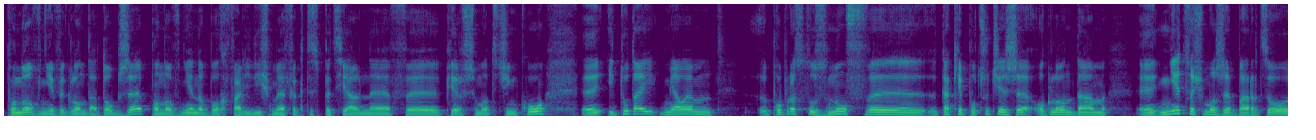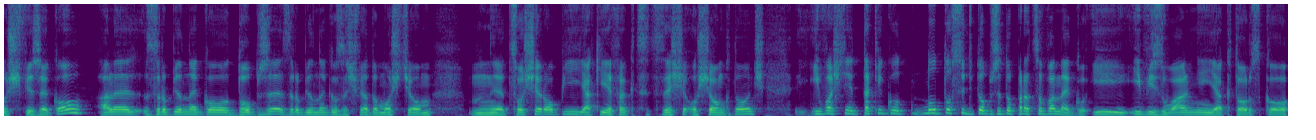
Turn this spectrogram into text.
ponownie wygląda dobrze, ponownie, no bo chwaliliśmy efekty specjalne w pierwszym odcinku. I tutaj miałem po prostu znów e, takie poczucie, że oglądam e, nie coś może bardzo świeżego, ale zrobionego dobrze, zrobionego ze świadomością, mm, co się robi, jaki efekt chce się osiągnąć i właśnie takiego no, dosyć dobrze dopracowanego i, i wizualnie, i aktorsko.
